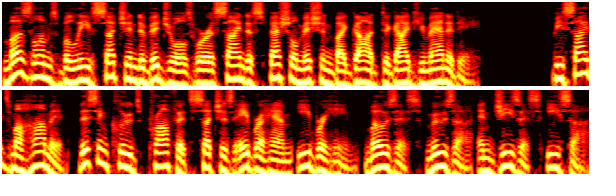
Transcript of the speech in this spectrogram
Muslims believe such individuals were assigned a special mission by God to guide humanity. Besides Muhammad, this includes prophets such as Abraham Ibrahim, Moses Musa, and Jesus Isa.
